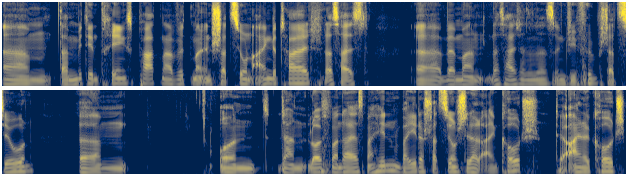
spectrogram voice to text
Ähm, dann mit dem Trainingspartner wird man in Stationen eingeteilt. Das heißt, äh, wenn man, das heißt, dann sind das irgendwie fünf Stationen. Ähm, und dann läuft man da erstmal hin. Bei jeder Station steht halt ein Coach. Der eine Coach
